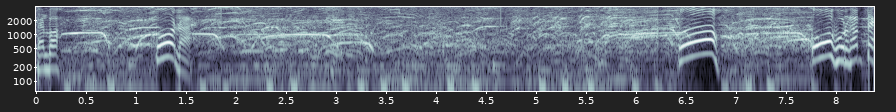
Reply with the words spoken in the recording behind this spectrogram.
นั่นปะโอ้น่ะโอ้โอ้คุณครับแต่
